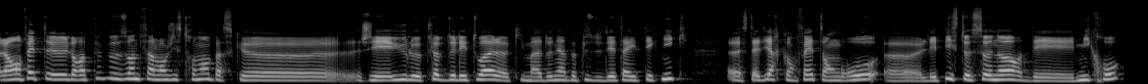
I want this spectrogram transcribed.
Alors en fait, il n'aura plus besoin de faire l'enregistrement parce que j'ai eu le club de l'étoile qui m'a donné un peu plus de détails techniques. Euh, c'est-à-dire qu'en fait, en gros, euh, les pistes sonores des micros,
